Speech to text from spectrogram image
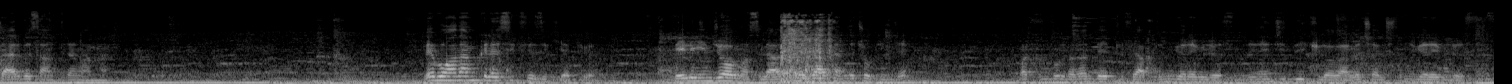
serbest antrenmanlar. Ve bu adam klasik fizik yapıyor. Beli ince olması lazım ve zaten de çok ince. Bakın burada da deadlift yaptığını görebiliyorsunuz. Yine ciddi kilolarla çalıştığını görebiliyorsunuz.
